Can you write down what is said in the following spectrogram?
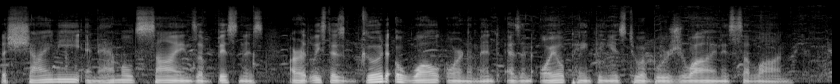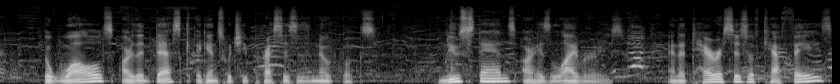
the shiny enameled signs of business are at least as good a wall ornament as an oil painting is to a bourgeois in his salon. The walls are the desk against which he presses his notebooks. Newsstands are his libraries, and the terraces of cafes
